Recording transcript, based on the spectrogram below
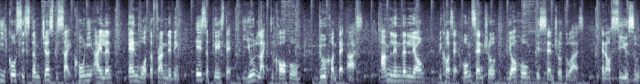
ecosystem just beside Coney Island and waterfront living is a place that you'd like to call home, do contact us. I'm Lyndon Leong because at Home Central, your home is central to us. And I'll see you soon.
